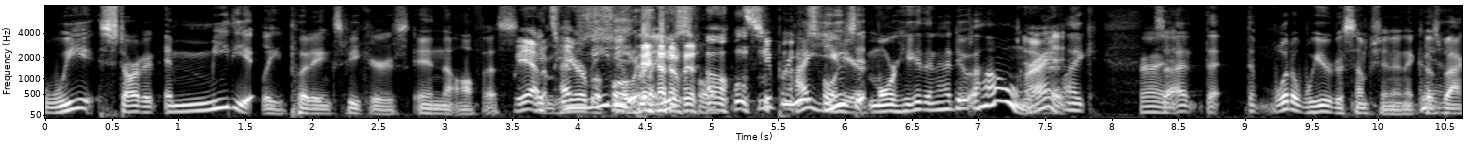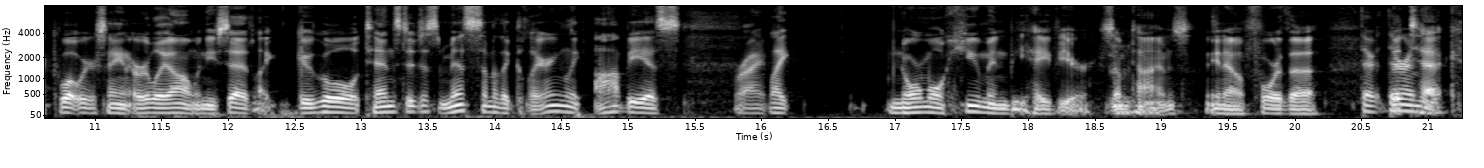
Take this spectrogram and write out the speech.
I we started immediately putting speakers in the office. We had It's them here before we had them at home. Super I useful use here. it more here than I do at home. Right. Like, Right. so I, that, that- what a weird assumption, and it goes Yeah. back to what we were saying early on when you said like Google tends to just miss some of the glaringly obvious, Right. Like normal human behavior sometimes. You know, for the Mm-hmm. They're they're the in tech. the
